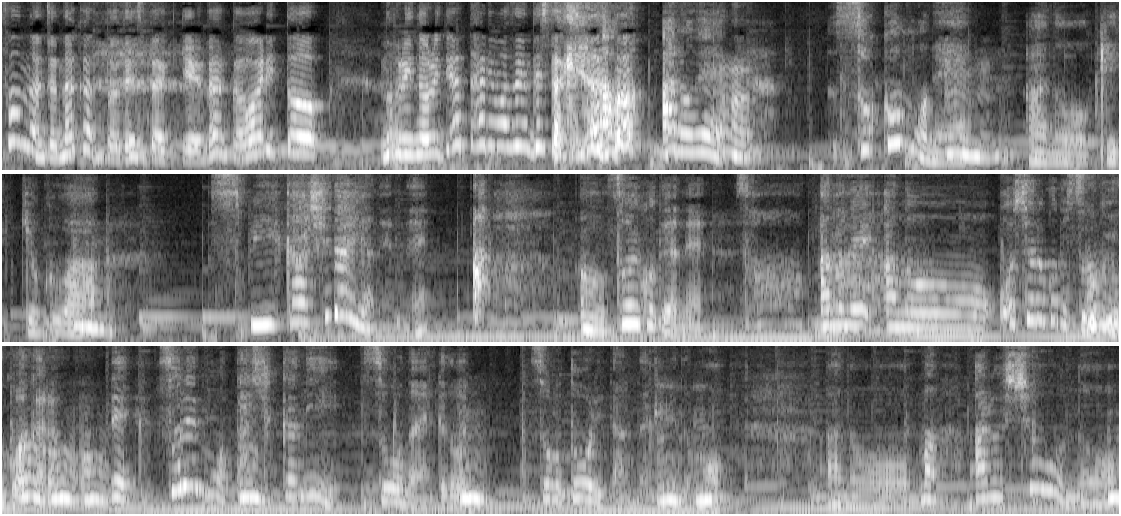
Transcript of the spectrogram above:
そんなんじゃなかったでしたっけ？なんか割とノリノリでやってはりませんでしたっけ？あの。ね、うん、そこもね、うん、あの結局は、スピーカー次第やねんね。あうん。そういうことやね。あのねあのおっしゃることすごくよくわかる、でそれも確かにそうなんやけど、その通りなんだけれども、あのまああるショーの、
